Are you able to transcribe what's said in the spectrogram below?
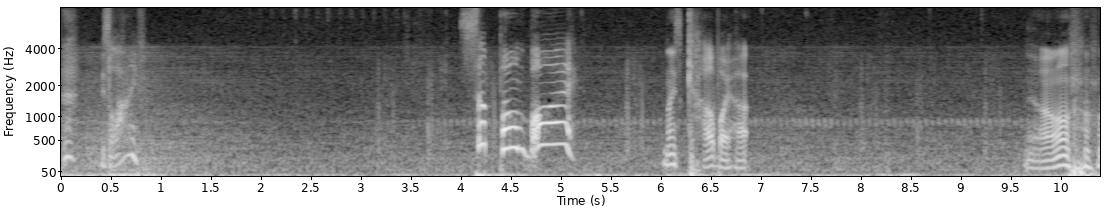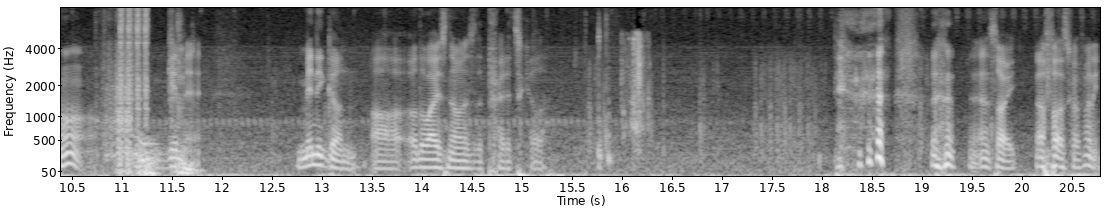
that? He's alive. Sup, boy? Nice cowboy hat. Oh, gimme. Minigun, or otherwise known as the Predator Killer. I'm sorry, it was quite funny.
